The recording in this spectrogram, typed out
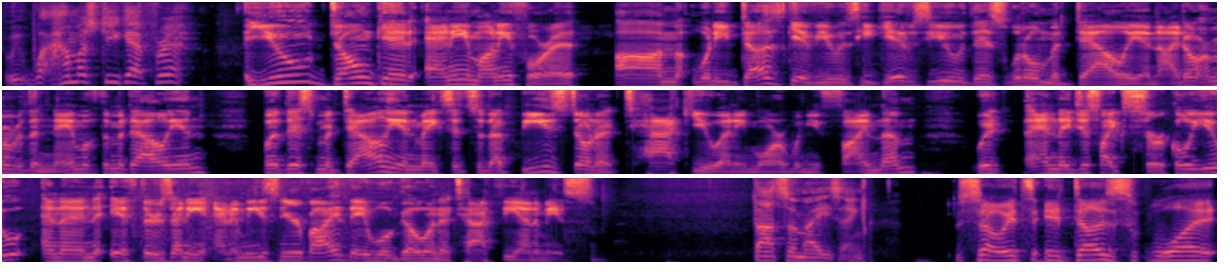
What- How much do you get for it? You don't get any money for it. Um, what he does give you is he gives you this little medallion. I don't remember the name of the medallion, but this medallion makes it so that bees don't attack you anymore when you find them. Which, and they just like circle you, and then if there's any enemies nearby, they will go and attack the enemies. That's amazing. So it's it does what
